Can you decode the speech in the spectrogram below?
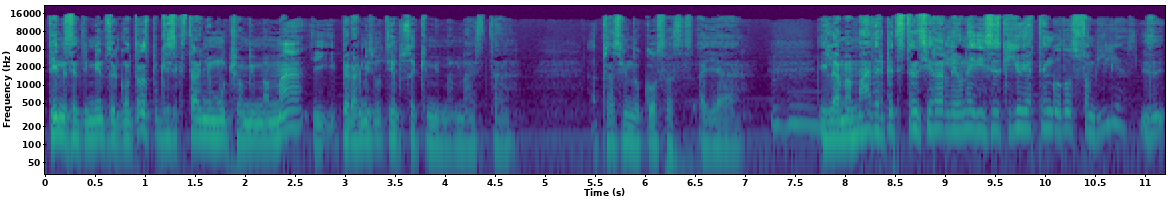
tiene sentimientos encontrados porque dice que extraño mucho a mi mamá, y, pero al mismo tiempo sé que mi mamá está ah, pues, haciendo cosas allá. Y la mamá de repente está en Sierra Leona y dice, es que yo ya tengo dos familias. Dice,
